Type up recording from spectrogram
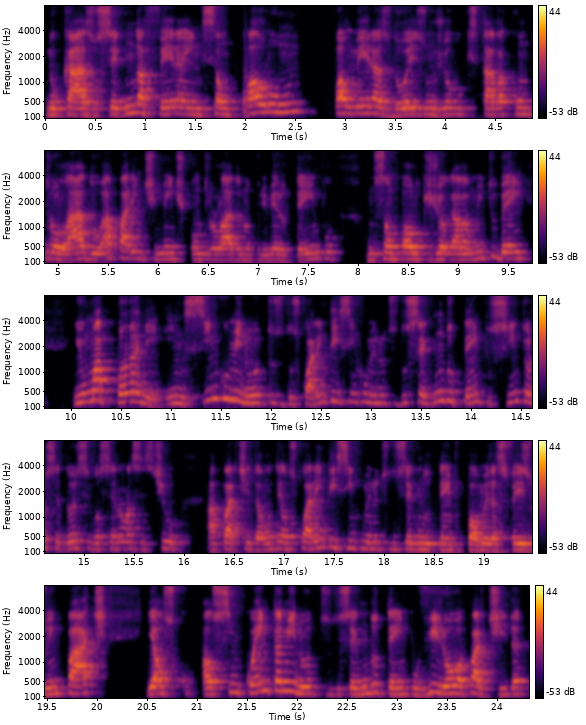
no caso, segunda-feira, em São Paulo 1, Palmeiras 2, um jogo que estava controlado, aparentemente controlado no primeiro tempo, um São Paulo que jogava muito bem, e uma pane em cinco minutos, dos 45 minutos do segundo tempo, sim, torcedor, se você não assistiu a partida ontem, aos 45 minutos do segundo tempo, o Palmeiras fez o empate, e aos, aos 50 minutos do segundo tempo virou a partida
